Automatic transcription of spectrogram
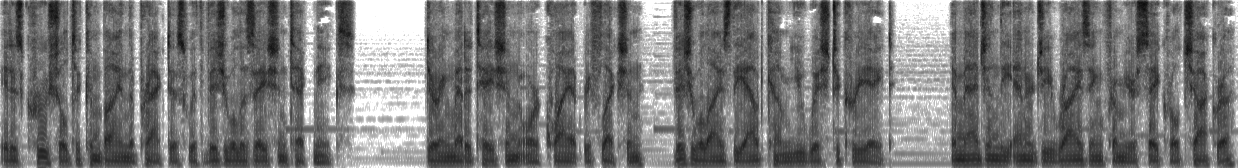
it is crucial to combine the practice with visualization techniques. During meditation or quiet reflection, visualize the outcome you wish to create. Imagine the energy rising from your sacral chakra,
